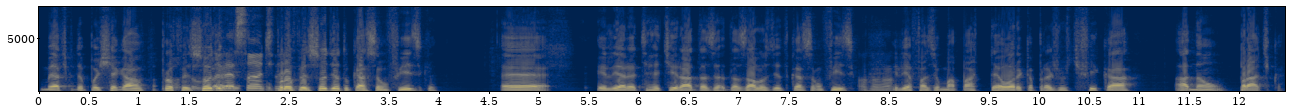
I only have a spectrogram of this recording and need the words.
médico depois chegava, o professor de, né? professor de educação física, é, ele era retirado das, das aulas de educação física. Aham. Ele ia fazer uma parte teórica para justificar a não prática.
